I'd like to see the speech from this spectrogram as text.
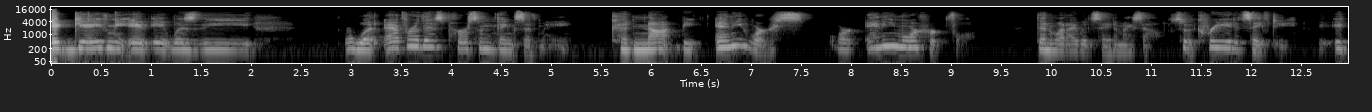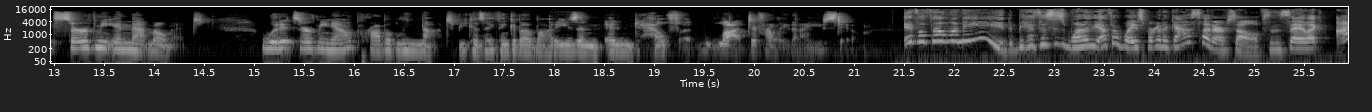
it gave me it, it was the whatever this person thinks of me could not be any worse or any more hurtful than what I would say to myself. So it created safety. It served me in that moment. Would it serve me now? Probably not, because I think about bodies and, and health a lot differently than I used to it fulfilled the need because this is one of the other ways we're going to gaslight ourselves and say like i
